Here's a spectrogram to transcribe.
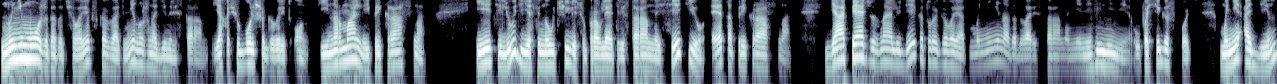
Но не может этот человек сказать, мне нужен один ресторан. Я хочу больше, говорит он. И нормально, и прекрасно. И эти люди, если научились управлять ресторанной сетью, это прекрасно. Я опять же знаю людей, которые говорят, мне не надо два ресторана, не-не-не-не, упаси Господь. Мне один,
